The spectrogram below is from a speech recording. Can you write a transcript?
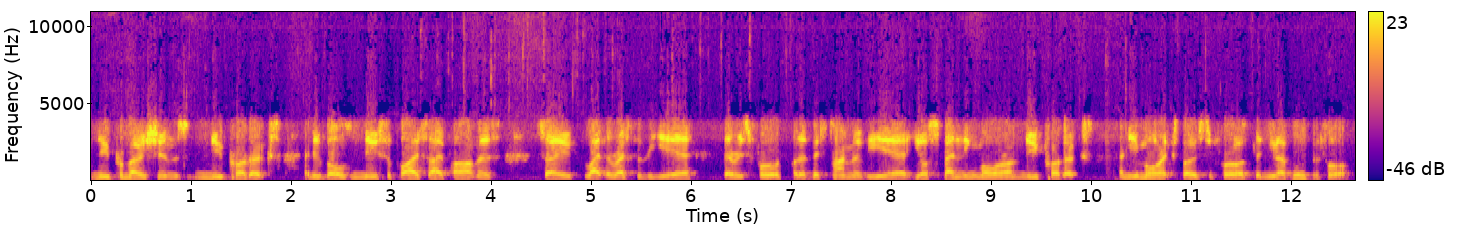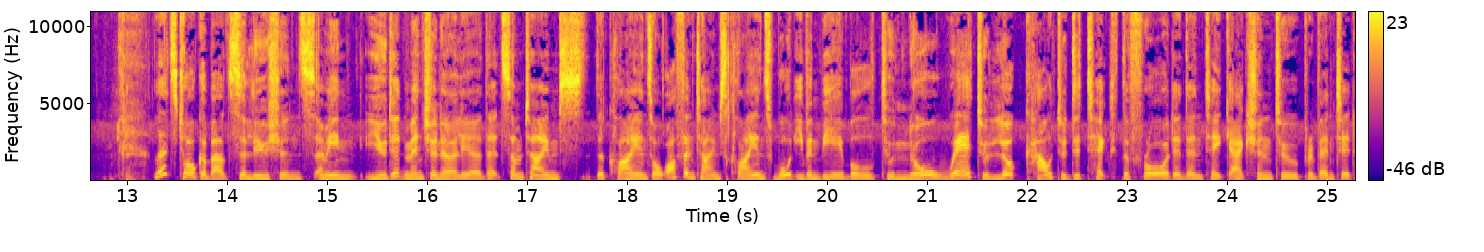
new promotions, new products. It involves new supply side partners. So, like the rest of the year, there is fraud, but at this time of year, you're spending more on new products and you're more exposed to fraud than you ever were before. Okay. Let's talk about solutions. I mean, you did mention earlier that sometimes the clients, or oftentimes clients, won't even be able to know where to look, how to detect the fraud, and then take action to prevent it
